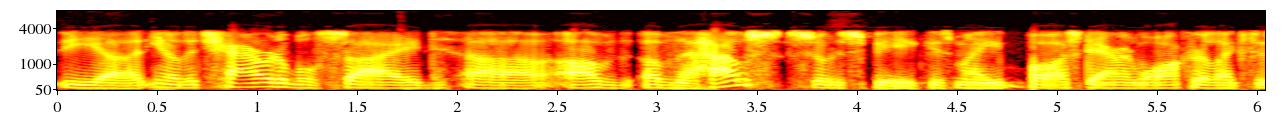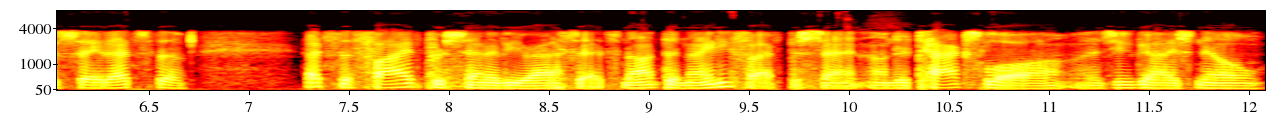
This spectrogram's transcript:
the uh, you know the charitable side uh, of of the house, so to speak, as my boss Darren Walker likes to say. That's the that's the five percent of your assets, not the ninety five percent. Under tax law, as you guys know,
